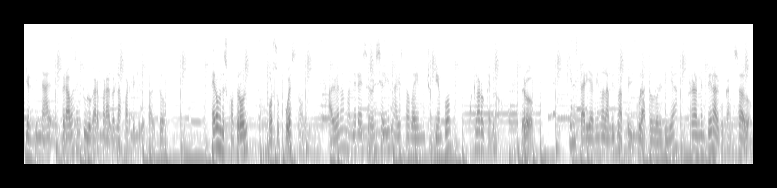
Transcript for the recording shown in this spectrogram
y al final esperabas en tu lugar para ver la parte que te faltó. ¿Era un descontrol? Por supuesto. ¿Había una manera de saber si alguien había estado ahí mucho tiempo? Claro que no. Pero, ¿quién estaría viendo la misma película todo el día? Realmente era algo cansado.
